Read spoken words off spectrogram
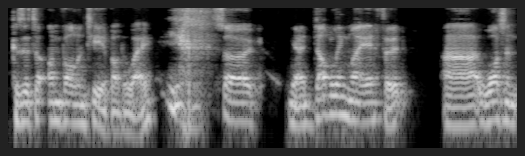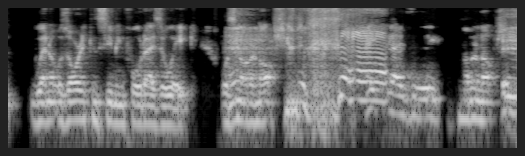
because it's on volunteer, by the way. Yeah. So, you know, doubling my effort uh, wasn't when it was already consuming four days a week was not an option. Eight days a week, not an option.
